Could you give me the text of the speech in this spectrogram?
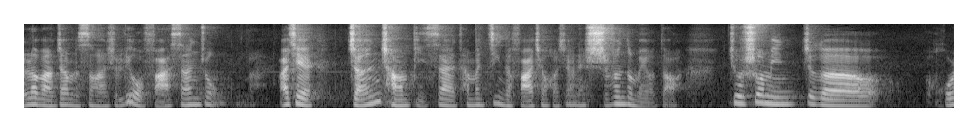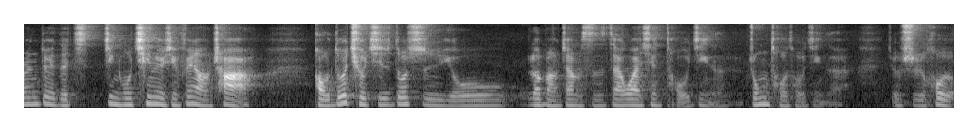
勒布朗詹姆斯好像是六罚三中，而且整场比赛他们进的罚球好像连十分都没有到，就说明这个湖人队的进攻侵略性非常差。好多球其实都是由勒布朗詹姆斯在外线投进的，中投投进的，就是后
